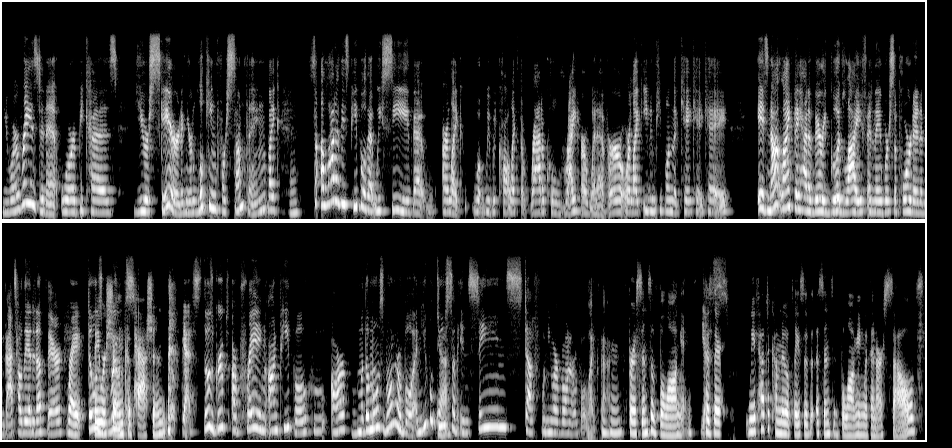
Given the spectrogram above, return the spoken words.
you were raised in it or because you're scared and you're looking for something like Mhm. so a lot of these people that we see that are like what we would call like the radical right or whatever or like even people in the KKK it's not like they had a very good life and they were supported and that's how they ended up there right. they Those were shown compassion. yes those groups are preying on people who are m- the most vulnerable and you will do Yeah. some insane stuff when you are vulnerable like that Mhm. For a sense of belonging. Because there yes we've had to come to a place of a sense of belonging within ourselves,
